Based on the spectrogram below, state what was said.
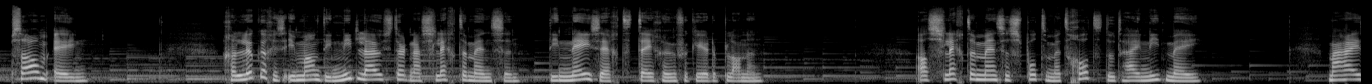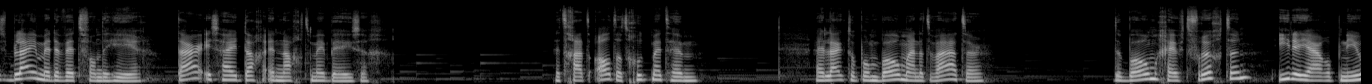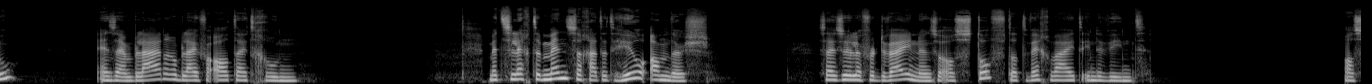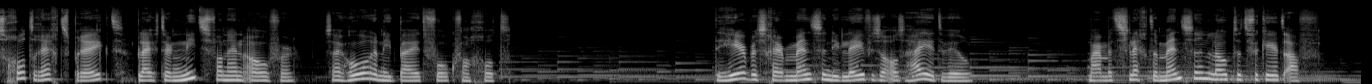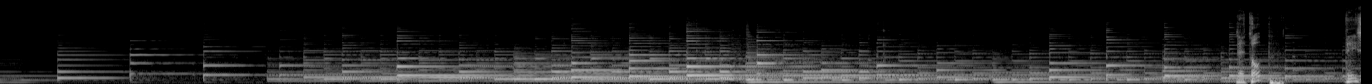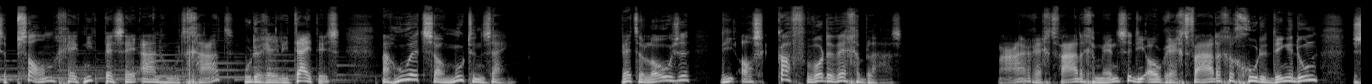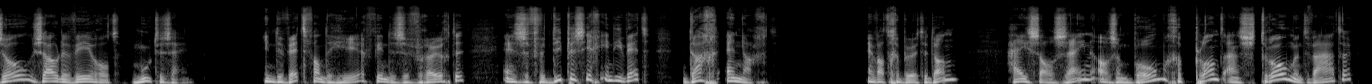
Psalm 1 Gelukkig is iemand die niet luistert naar slechte mensen, die nee zegt tegen hun verkeerde plannen. Als slechte mensen spotten met God, doet hij niet mee. Maar hij is blij met de wet van de Heer, daar is hij dag en nacht mee bezig. Het gaat altijd goed met hem. Hij lijkt op een boom aan het water. De boom geeft vruchten, ieder jaar opnieuw, en zijn bladeren blijven altijd groen. Met slechte mensen gaat het heel anders. Zij zullen verdwijnen zoals stof dat wegwaait in de wind. Als God recht spreekt, blijft er niets van hen over. Zij horen niet bij het volk van God. De Heer beschermt mensen die leven zoals Hij het wil. Maar met slechte mensen loopt het verkeerd af. Let op, deze psalm geeft niet per se aan hoe het gaat, hoe de realiteit is, maar hoe het zou moeten zijn. Wettelozen die als kaf worden weggeblazen. Maar rechtvaardige mensen die ook rechtvaardige, goede dingen doen, zo zou de wereld moeten zijn. In de wet van de Heer vinden ze vreugde en ze verdiepen zich in die wet dag en nacht. En wat gebeurt er dan? Hij zal zijn als een boom geplant aan stromend water,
